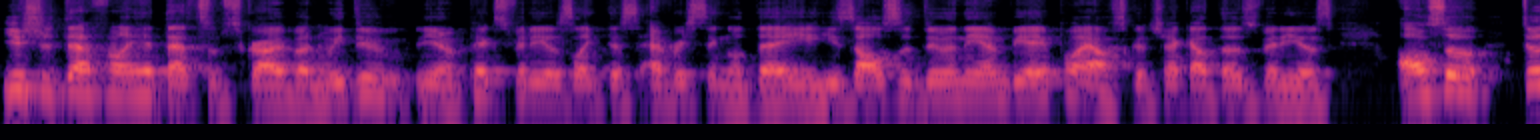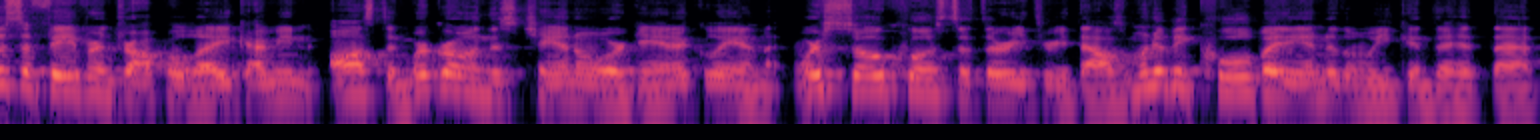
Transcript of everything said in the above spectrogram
you should definitely hit that subscribe button. We do, you know, picks videos like this every single day. He's also doing the NBA playoffs. Go check out those videos. Also, do us a favor and drop a like. I mean, Austin, we're growing this channel organically and we're so close to 33,000. Wouldn't it be cool by the end of the weekend to hit that?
